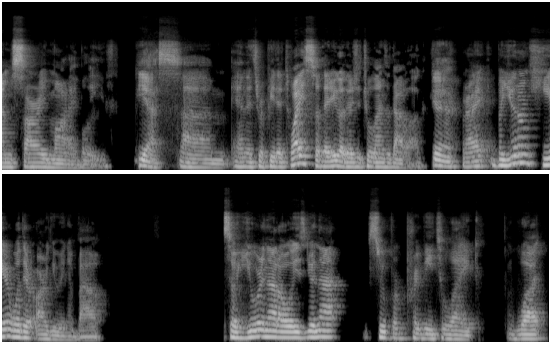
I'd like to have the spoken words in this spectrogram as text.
"I'm sorry, Maude," I believe. Yes. Um, and it's repeated twice. So there you go. There's your two lines of dialogue. Yeah. right? But you don't hear what they're arguing about. So you are not always you're not super privy to like what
